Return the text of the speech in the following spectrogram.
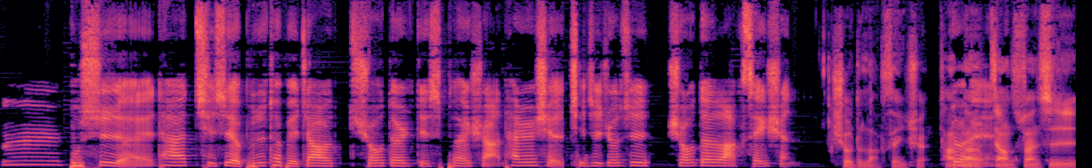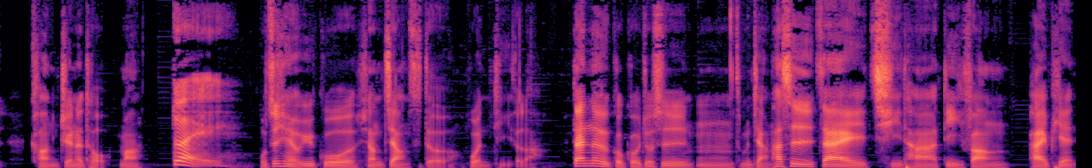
嗯，不是诶，它其实也不是特别叫 shoulder dysplasia，它就写其实就是 shoulder luxation。shoulder luxation，它那这样子算是 congenital 吗？对，我之前有遇过像这样子的问题的啦，但那个狗狗就是嗯，怎么讲？它是在其他地方拍片。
